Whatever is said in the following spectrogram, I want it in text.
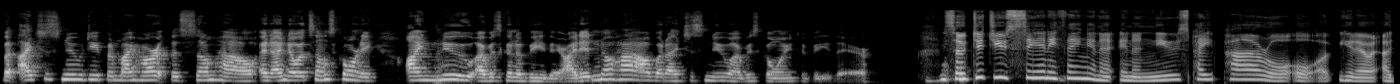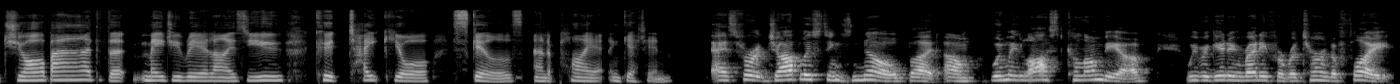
But I just knew deep in my heart that somehow, and I know it sounds corny, I knew I was going to be there. I didn't know how, but I just knew I was going to be there. So, did you see anything in a in a newspaper or, or you know a job ad that made you realize you could take your skills and apply it and get in? As for job listings, no. But um, when we lost Columbia, we were getting ready for return to flight.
